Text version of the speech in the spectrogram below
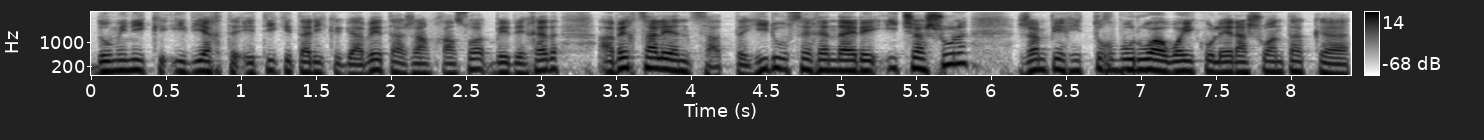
Dominik Idiart etiketarik gabe, eta Jean-François Bedered, abertzale entzat. Hiru zerrenda ere itxasun, Jean-Pierre Turburua waiko lehen asuantak uh,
